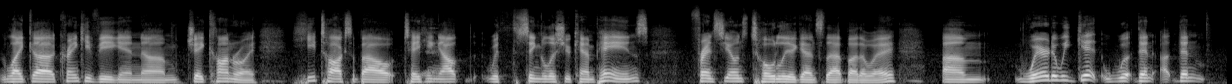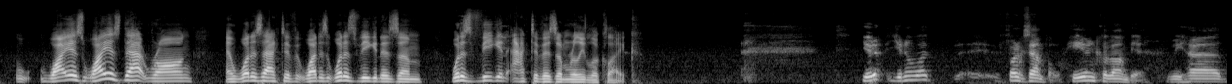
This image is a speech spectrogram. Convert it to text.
like uh, cranky vegan um, Jake Conroy, he talks about taking out with single issue campaigns Francione's totally against that, by the way. Um, where do we get wh- then? Uh, then why is why is that wrong? And what is active? What is what is veganism? What does vegan activism really look like? You know, you know what? For example, here in Colombia, we had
